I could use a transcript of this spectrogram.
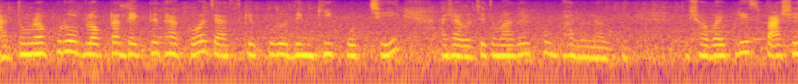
আর তোমরা পুরো ব্লগটা দেখতে থাকো যে আজকে পুরো দিন কী করছি। আশা করছি তোমাদের খুব ভালো লাগবে। সবাই প্লিজ পাশে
